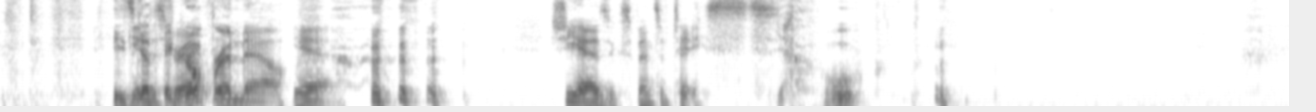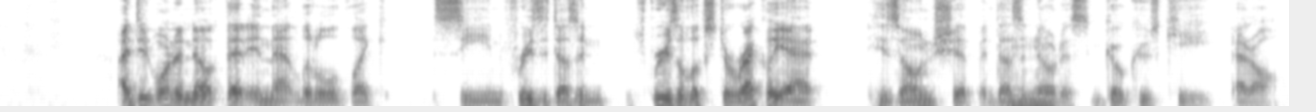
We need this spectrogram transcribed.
He's Get got a girlfriend now. Yeah, she has expensive tastes. Yeah. Ooh. I did want to note that in that little like scene, Frieza doesn't Frieza looks directly at his own ship and doesn't Mhm. notice Goku's ki at all.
